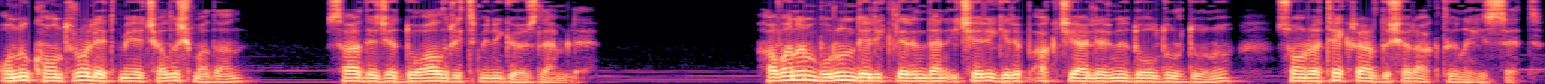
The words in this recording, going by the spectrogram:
Onu kontrol etmeye çalışmadan sadece doğal ritmini gözlemle. Havanın burun deliklerinden içeri girip akciğerlerini doldurduğunu, sonra tekrar dışarı aktığını hisset.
